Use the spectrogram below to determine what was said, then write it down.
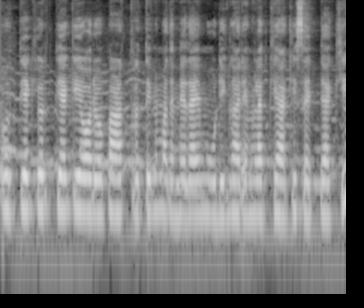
വൃത്തിയാക്കി വൃത്തിയാക്കി ഓരോ പാത്രത്തിനും അതിന്റേതായ മൂടിയും കാര്യങ്ങളൊക്കെ ആക്കി സെറ്റാക്കി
